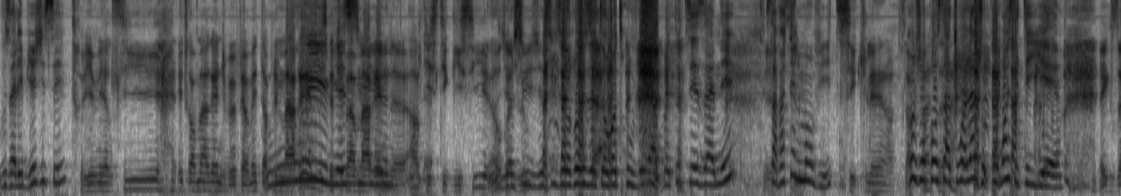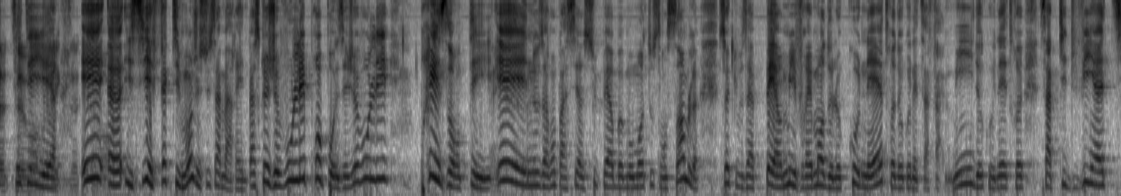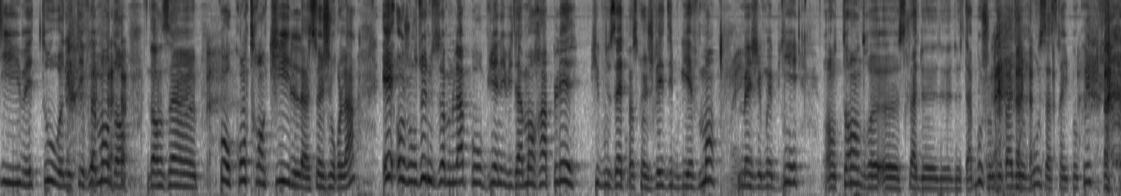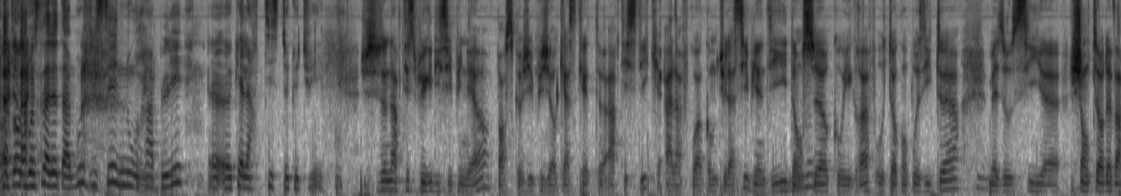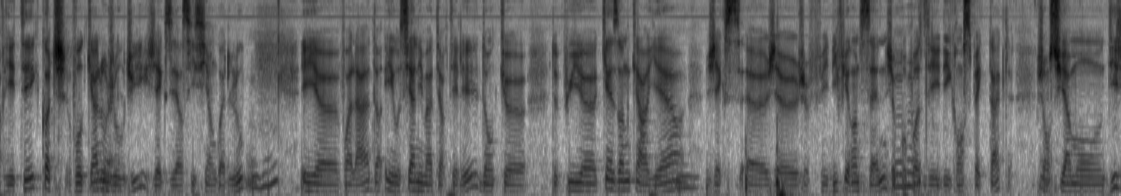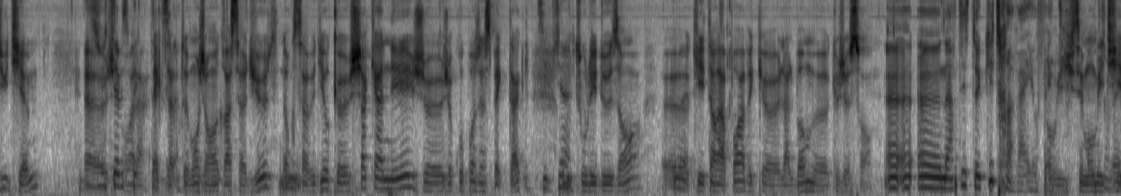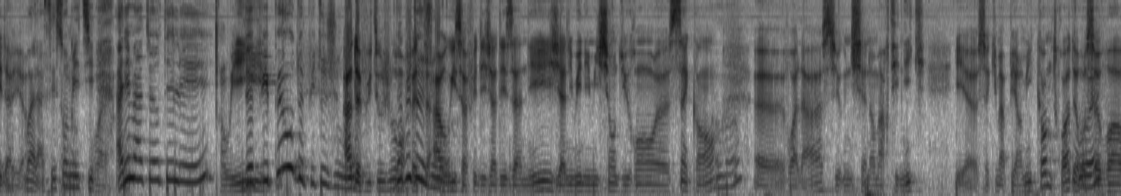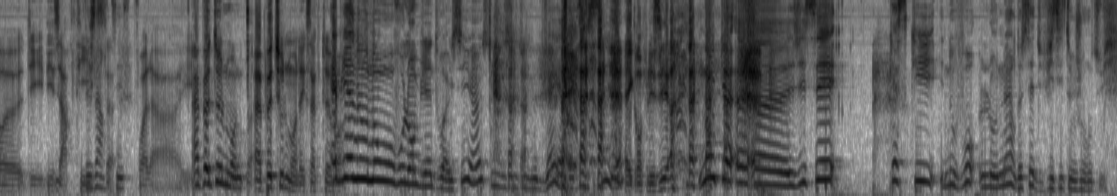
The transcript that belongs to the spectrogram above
Vous allez bien, JC Très bien, merci. Et toi, marraine, je me permets de t'appeler marraine, parce que tu es ma marraine euh, artistique d'ici. Je suis, je suis heureuse de te retrouver après toutes ces années. Ça va tellement vite. C'est clair. Quand je pense à toi, là, pour moi, c'était hier. Exactement. C'était hier. Et euh, ici, effectivement, je suis sa marraine, parce que je vous l'ai proposé, je vous l'ai présenté. Et nous avons passé un superbe moment tous ensemble, ce qui vous a permis vraiment de le connaître, de connaître sa famille, de connaître sa petite vie intime et tout. On était vraiment dans, dans un cocon tranquille ce jour-là. Et aujourd'hui, nous sommes là pour bien évidemment rappeler qui vous êtes, parce que je l'ai dit brièvement, mais j'aimerais bien entendre euh, cela de, ta bouche. On ne peut pas dire vous, ça serait hypocrite. Entendre cela de ta bouche, sais nous rappeler euh, quel artiste que tu es. Je suis un artiste pluridisciplinaire parce que j'ai plusieurs casquettes artistiques, à la fois, comme tu l'as si bien dit, danseur, mhm. chorégraphe, auteur-compositeur, mhm. mais aussi euh, chanteur de variété, coach vocal aujourd'hui. J'exerce ici en Guadeloupe. Mhm. Et voilà, et aussi animateur télé. Donc, depuis 15 ans de carrière, je, je, fais différentes scènes, je propose des, des grands spectacle. J'en suis à mon 18e. Euh, voilà, exactement, genre grâce à Dieu. Donc mm. ça veut dire que chaque année, je, propose un spectacle, ou tous les deux ans, euh, qui est en rapport avec euh, l'album que je sors. Un, artiste qui travaille, en fait. Oui, c'est mon métier d'ailleurs. Voilà, c'est son métier. Animateur télé Oui. Depuis peu ou depuis toujours Ah, depuis toujours, en fait. Ah oui, ça fait déjà des années. J'ai animé une émission durant cinq ans, uh-huh. voilà, sur une chaîne en Martinique. Et ce qui m'a permis, comme toi, de recevoir des, artistes. Des artistes. Voilà. Un peu tout le monde, quoi. Un peu tout le monde, exactement. Eh bien, nous, nous voulons bien toi ici, hein, si, tu veux bien, il n'y a pas de souci. Hein. Avec grand plaisir. Donc, euh, euh, JC, qu'est-ce qui nous vaut l'honneur de cette visite aujourd'hui?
